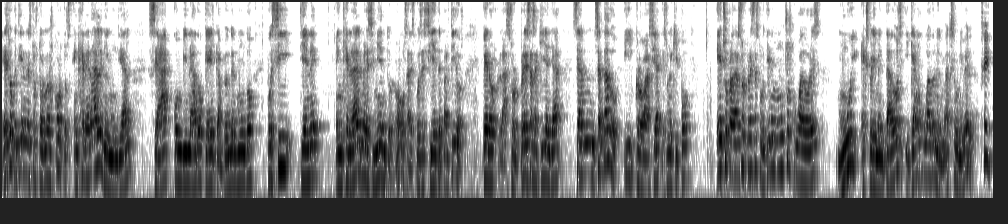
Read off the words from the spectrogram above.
es lo que tienen estos torneos cortos. En general, en el Mundial se ha combinado que el campeón del mundo, pues sí tiene en general el merecimiento, ¿no? O sea, después de 7 partidos. Pero las sorpresas aquí y allá se han, se han dado. Y Croacia es un equipo hecho para dar sorpresas porque tiene muchos jugadores muy experimentados y que han jugado en el máximo nivel. Sí,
